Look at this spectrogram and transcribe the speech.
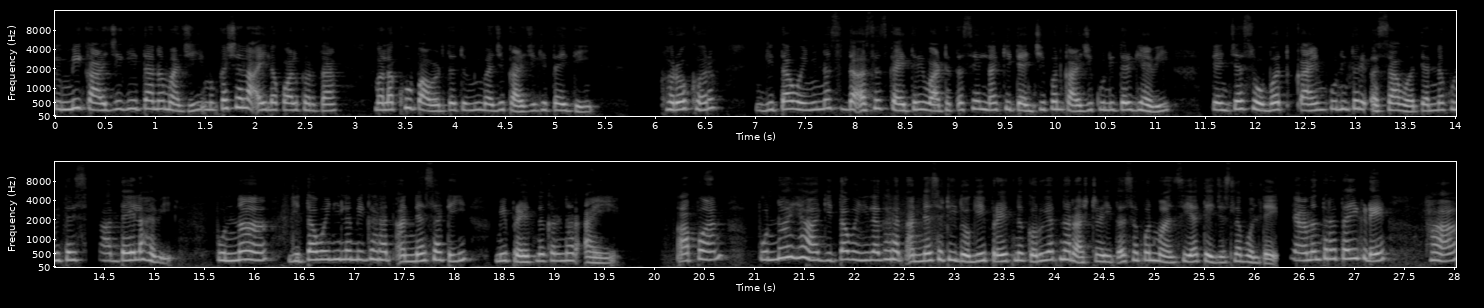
तुम्ही काळजी घेता ना माझी. मग कशाला आईला कॉल करता? मला खूप आवडतं. तुम्ही माझी काळजी घेता येते खरोखर गीता वहिनींना सुद्धा असंच काहीतरी वाटत असेल ना की त्यांची पण काळजी कुणीतरी घ्यावी? त्यांच्यासोबत कायम कुणीतरी असावं त्यांना कुणीतरी साथ द्यायला हवी. पुन्हा गीता वहिनीला मी घरात आणण्यासाठी मी प्रयत्न करणार आहे. आपण पुन्हा ह्या गीता वहिनीला घरात आणण्यासाठी दोघेही प्रयत्न करूयात ना राष्ट्रहित? असं पण मानसी या तेजसला बोलते. त्यानंतर आता इकडे हा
